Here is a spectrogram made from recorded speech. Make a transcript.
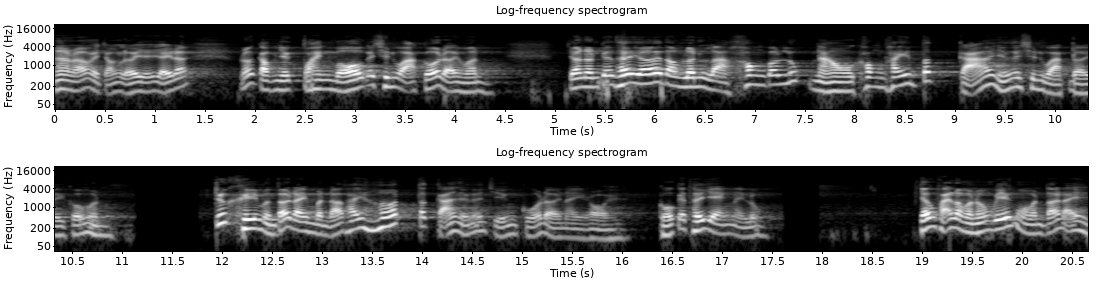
Đó mày chọn lựa vậy vậy đó. Nó cập nhật toàn bộ cái sinh hoạt của đời mình. Cho nên cái thế giới tâm linh là không có lúc nào không thấy tất cả những cái sinh hoạt đời của mình. Trước khi mình tới đây, mình đã thấy hết tất cả những cái chuyện của đời này rồi, của cái thế gian này luôn. Chứ không phải là mình không biết mà mình tới đây.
